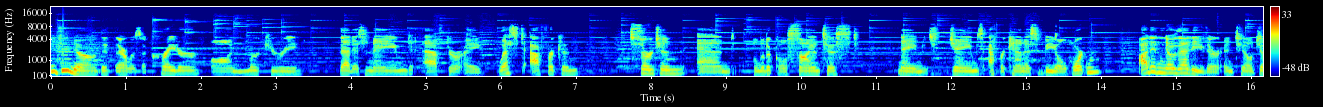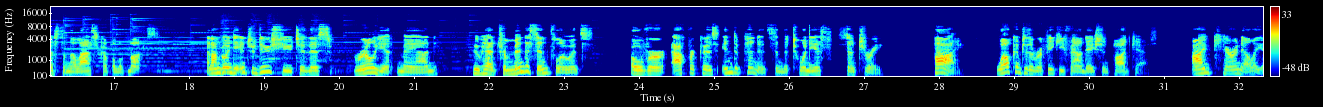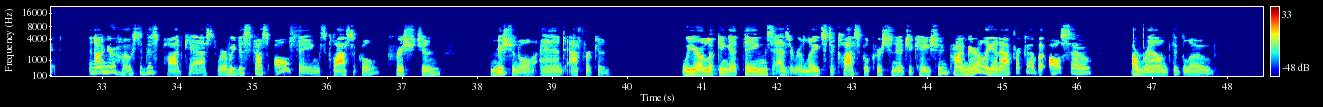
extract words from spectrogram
Did you know that there was a crater on Mercury that is named after a West African surgeon and political scientist named James Africanus Beale Horton? I didn't know that either until just in the last couple of months. And I'm going to introduce you to this brilliant man who had tremendous influence over Africa's independence in the 20th century. Hi, Welcome to the Rafiki Foundation podcast. I'm Karen Elliott, and I'm your host of this podcast where we discuss all things classical, Christian, missional, and African. We are looking at things as it relates to classical Christian education, primarily in Africa, but also around the globe.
